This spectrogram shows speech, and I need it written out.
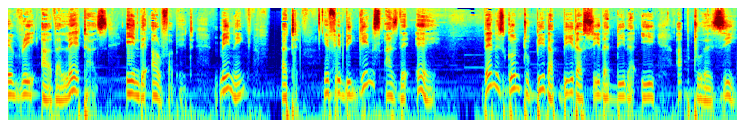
every other letters in the alphabet. Meaning that if he begins as the A, then it's going to be the B, the C, the D, the E, up to the Z.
